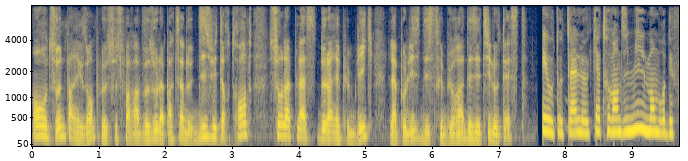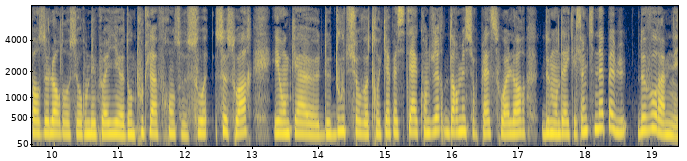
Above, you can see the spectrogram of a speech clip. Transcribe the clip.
En Haute-Saône, par exemple, ce soir à Vesoul, à partir de 18h30, sur la place de la République, la police distribuera des éthylotests. Et au total, 90 000 membres des forces de l'ordre seront déployés euh, dans toute la France euh, ce soir. Et en cas euh, de doute sur votre capacité à conduire, dormez sur place ou alors demandez à quelqu'un qui n'a pas bu de vous ramener.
